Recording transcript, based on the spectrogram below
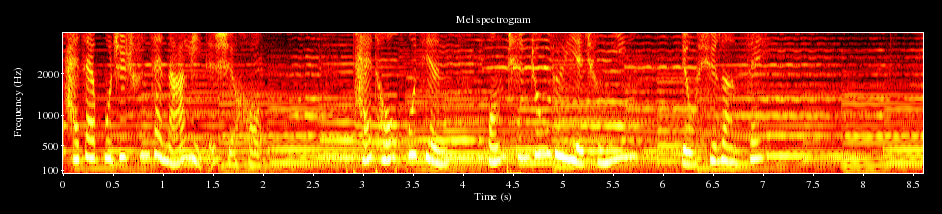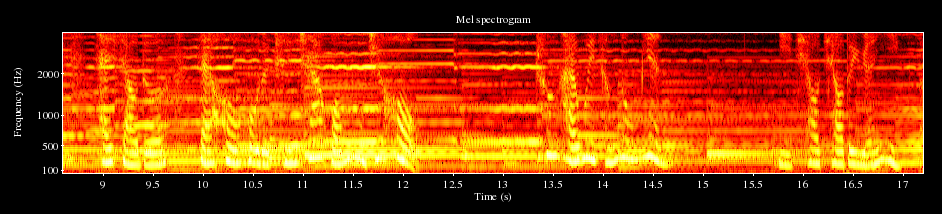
还在不知春在哪里的时候，抬头忽见黄尘中绿叶成荫，柳絮乱飞。才晓得，在厚厚的尘沙黄木之后，春还未曾露面，已悄悄地远影了。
